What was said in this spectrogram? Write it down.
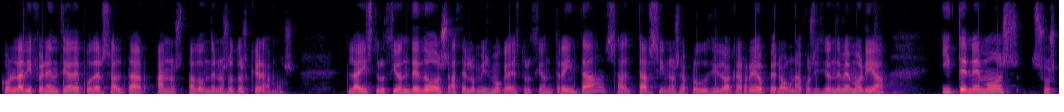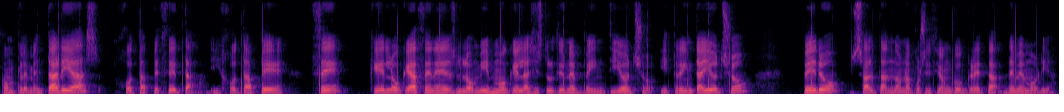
con la diferencia de poder saltar a, a donde nosotros queramos. La instrucción de 2 hace lo mismo que la instrucción 30, saltar si no se ha producido acarreo pero a una posición de memoria, y tenemos sus complementarias, JPZ y JPC, que lo que hacen es lo mismo que las instrucciones 28 y 38, pero saltando a una posición concreta de memoria.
